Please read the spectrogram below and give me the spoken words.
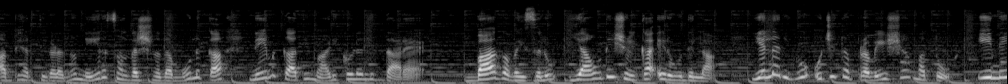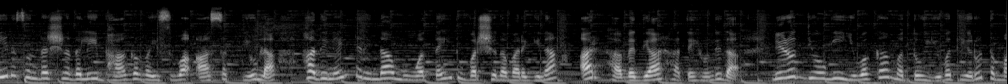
ಅಭ್ಯರ್ಥಿಗಳನ್ನು ನೇರ ಸಂದರ್ಶನದ ಮೂಲಕ ನೇಮಕಾತಿ ಮಾಡಿಕೊಳ್ಳಲಿದ್ದಾರೆ. ಭಾಗವಹಿಸಲು ಯಾವುದೇ ಶುಲ್ಕ ಇರುವುದಿಲ್ಲ. ಎಲ್ಲರಿಗೂ ಉಚಿತ ಪ್ರವೇಶ ಮತ್ತು ಈ ನೇರ ಸಂದರ್ಶನದಲ್ಲಿ ಭಾಗವಹಿಸುವ ಆಸಕ್ತಿಯುಳ್ಳ ಹದಿನೆಂಟರಿಂದ ಮೂವತ್ತೈದು ವರ್ಷದವರೆಗಿನ ಅರ್ಹ ವಿದ್ಯಾರ್ಹತೆ ಹೊಂದಿದ ನಿರುದ್ಯೋಗಿ ಯುವಕ ಮತ್ತು ಯುವತಿಯರು ತಮ್ಮ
